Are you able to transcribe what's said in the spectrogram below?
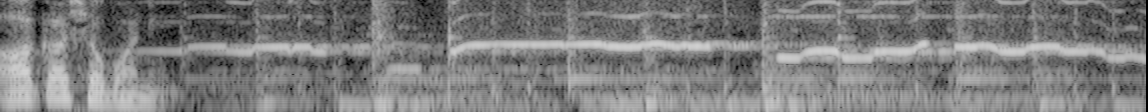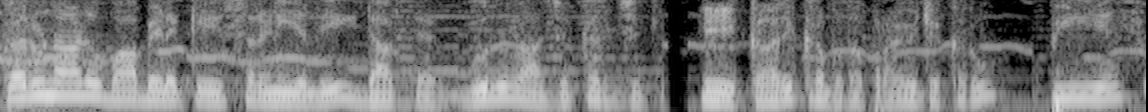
ಆಕಾಶವಾಣಿ. ಕರುಣಾಳು ಬಾಬೆಳಕೆ ಸರಣಿಯಲ್ಲಿ ಡಾಕ್ಟರ್ ಗುರುರಾಜ ಕರ್ಜಿಗೆ. ಈ ಕಾರ್ಯಕ್ರಮದ ಪ್ರಾಯೋಜಕರು ಪಿಎಸ್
